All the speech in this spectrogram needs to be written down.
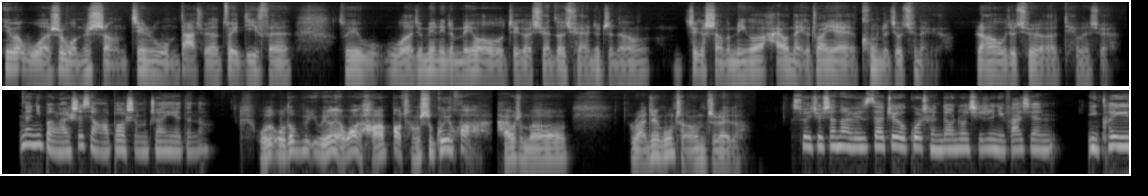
因为我是我们省进入我们大学的最低分，所以我就面临着没有这个选择权，就只能这个省的名额还有哪个专业空着就去哪个，然后我就去了天文学。那你本来是想要报什么专业的呢？我我都有点忘了，好像报城市规划，还有什么软件工程之类的。所以就相当于是在这个过程当中，其实你发现你可以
